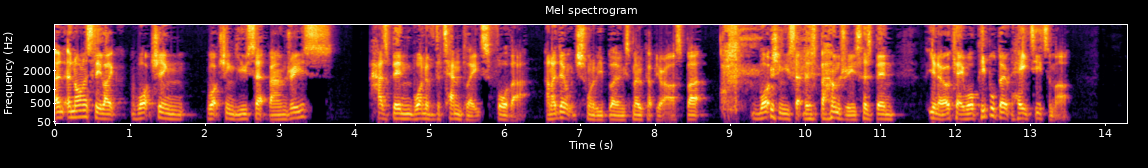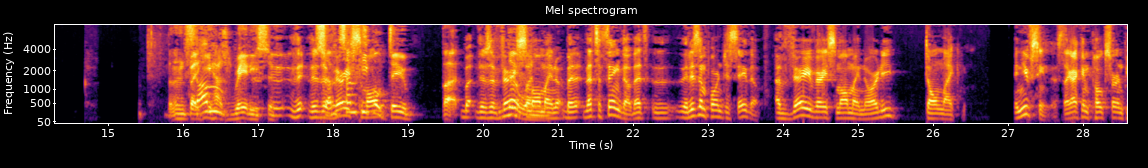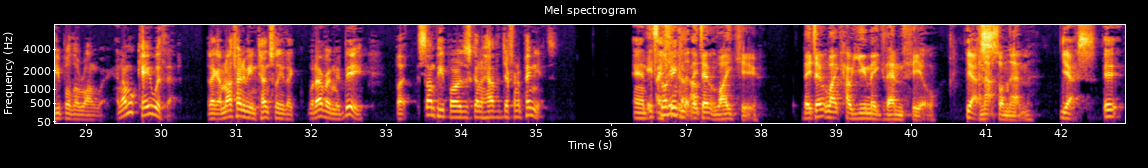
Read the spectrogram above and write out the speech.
and and honestly, like watching watching you set boundaries has been one of the templates for that. And I don't just want to be blowing smoke up your ass, but watching you set those boundaries has been, you know, okay, well, people don't hate Itamar, but, but he has really. Some, Th- There's a some, very some small, people do, but but there's a very No small one- minority. But that's the thing, though. That's it is important to say, though. A very very small minority don't like me, and you've seen this. Like I can poke certain people the wrong way, and I'm okay with that. Like I'm not trying to be intentionally like whatever it may be, but some people are just going to have different opinions. And it's I not think even that they don't like you; they don't like how you make them feel, Yes, and that's on them. Yes. It,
